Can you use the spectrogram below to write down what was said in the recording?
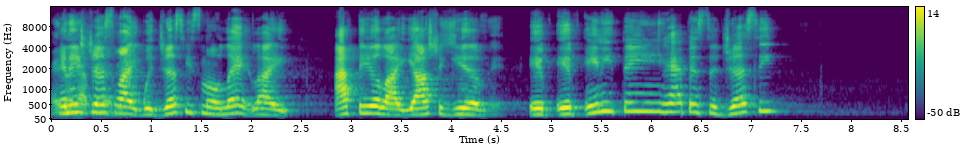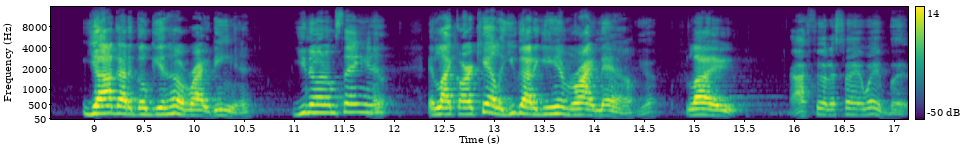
Ain't And it's just like with Jussie Smollett, like I feel like y'all should give if if anything happens to Jussie, y'all gotta go get her right then. You know what I'm saying? Yeah. And like R. Kelly, you got to get him right now. Yeah. Like, I feel the same way, but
